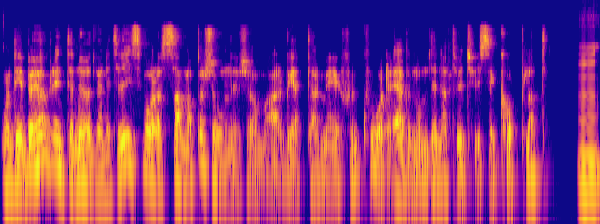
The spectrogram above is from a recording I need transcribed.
Och det behöver inte nödvändigtvis vara samma personer som arbetar med sjukvård, även om det naturligtvis är kopplat. Mm.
